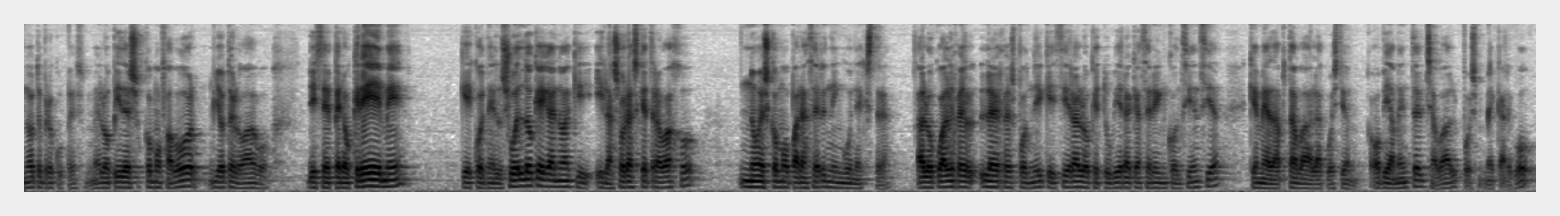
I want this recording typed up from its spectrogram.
no te preocupes, me lo pides como favor, yo te lo hago. Dice, pero créeme que con el sueldo que gano aquí y las horas que trabajo, no es como para hacer ningún extra. A lo cual le respondí que hiciera lo que tuviera que hacer en conciencia, que me adaptaba a la cuestión. Obviamente el chaval pues me cargó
